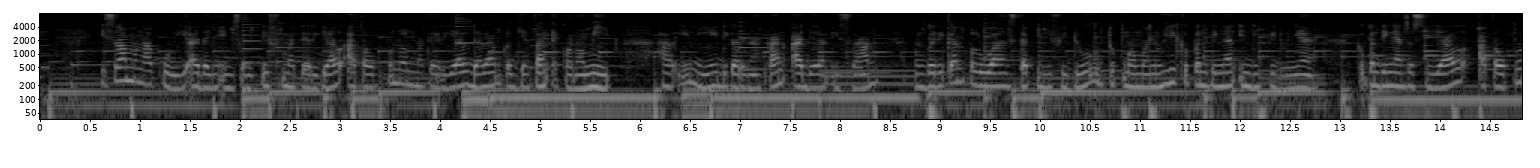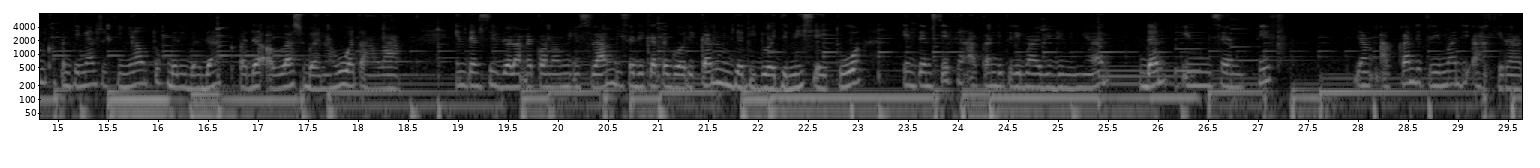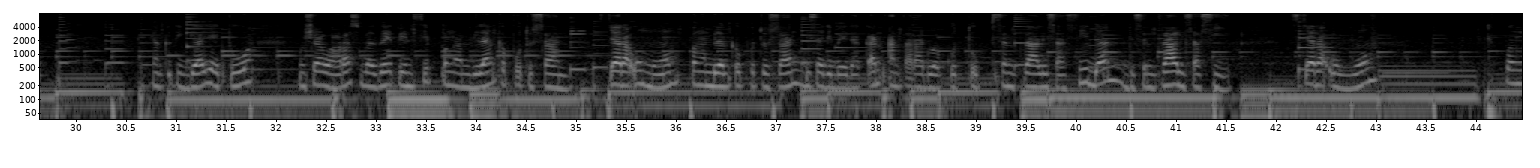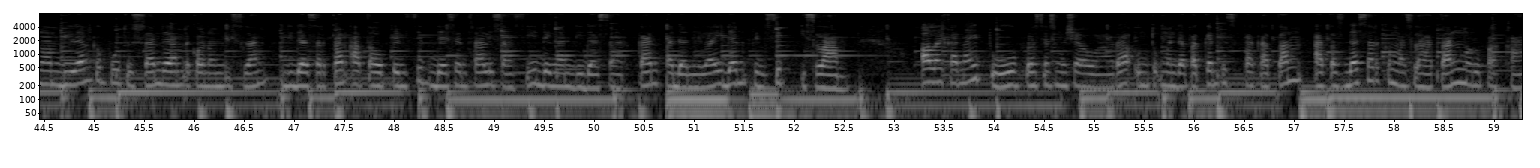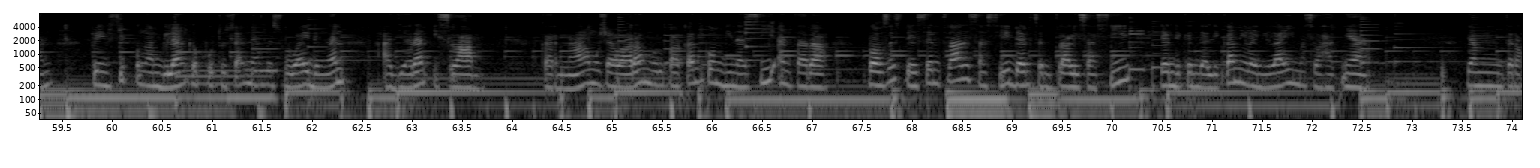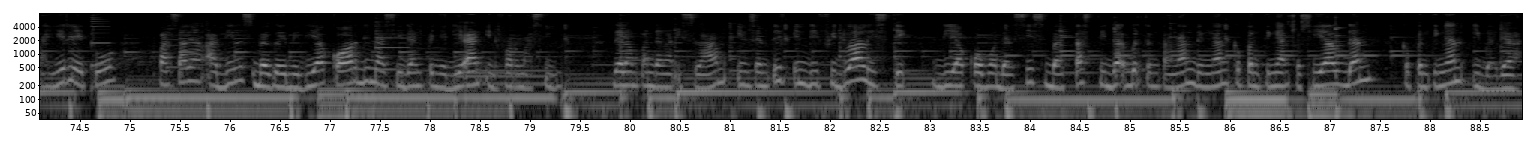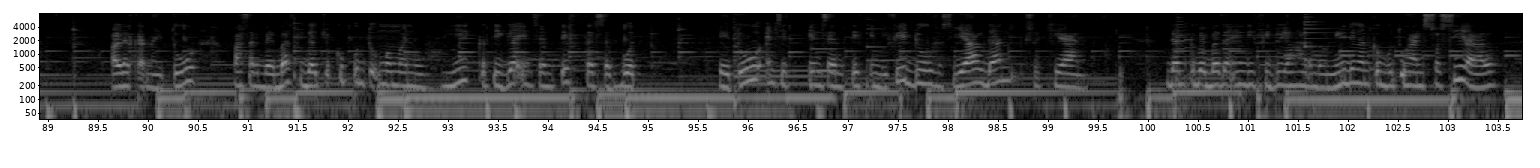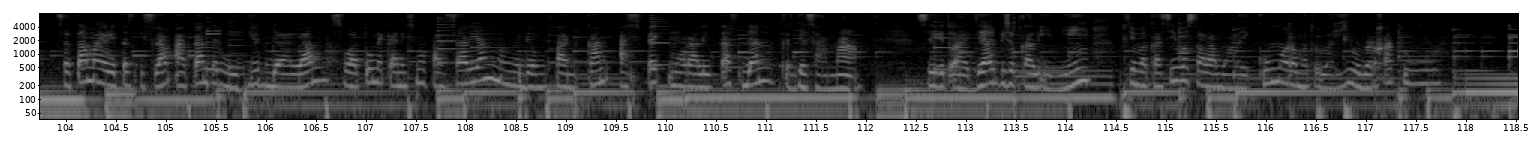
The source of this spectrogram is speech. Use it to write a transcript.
Islam mengakui adanya insentif material ataupun non-material dalam kegiatan ekonomi. Hal ini dikarenakan ajaran Islam memberikan peluang setiap individu untuk memenuhi kepentingan individunya, kepentingan sosial ataupun kepentingan sucinya untuk beribadah kepada Allah Subhanahu wa taala. Intensif dalam ekonomi Islam bisa dikategorikan menjadi dua jenis yaitu intensif yang akan diterima di dunia dan insentif yang akan diterima di akhirat. Yang ketiga yaitu musyawarah sebagai prinsip pengambilan keputusan. Secara umum, pengambilan keputusan bisa dibedakan antara dua kutub, sentralisasi dan desentralisasi. Secara umum, pengambilan keputusan dalam ekonomi Islam didasarkan atau prinsip desentralisasi dengan didasarkan pada nilai dan prinsip Islam. Oleh karena itu, proses musyawarah untuk mendapatkan kesepakatan atas dasar kemaslahatan merupakan prinsip pengambilan keputusan yang sesuai dengan ajaran Islam. Karena musyawarah merupakan kombinasi antara proses desentralisasi dan sentralisasi yang dikendalikan nilai-nilai maslahatnya. Yang terakhir yaitu pasar yang adil sebagai media koordinasi dan penyediaan informasi. Dalam pandangan Islam, insentif individualistik diakomodasi sebatas tidak bertentangan dengan kepentingan sosial dan kepentingan ibadah. Oleh karena itu, pasar bebas tidak cukup untuk memenuhi ketiga insentif tersebut, yaitu insentif individu, sosial, dan kesucian. Dan kebebasan individu yang harmoni dengan kebutuhan sosial serta mayoritas Islam akan terwujud dalam suatu mekanisme pasar yang mengedepankan aspek moralitas dan kerjasama. Segitu aja episode kali ini. Terima kasih. Wassalamualaikum warahmatullahi wabarakatuh.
